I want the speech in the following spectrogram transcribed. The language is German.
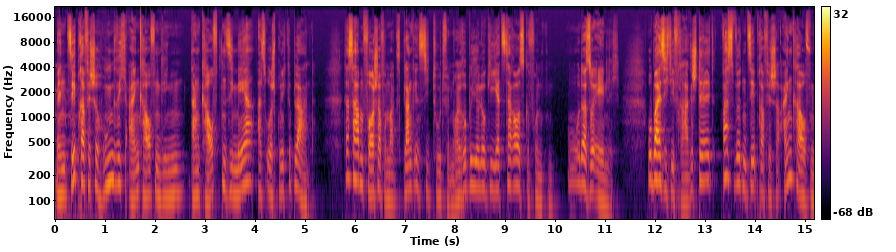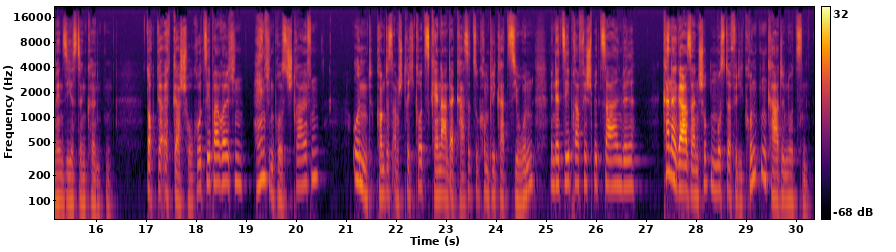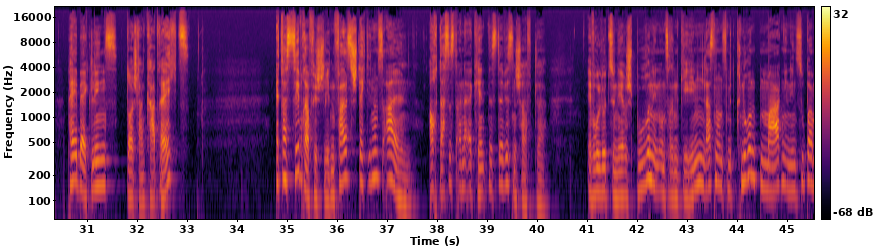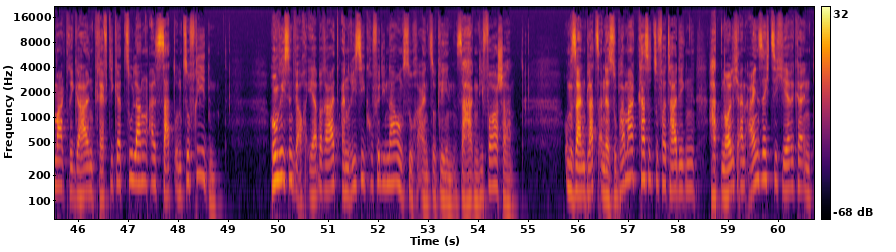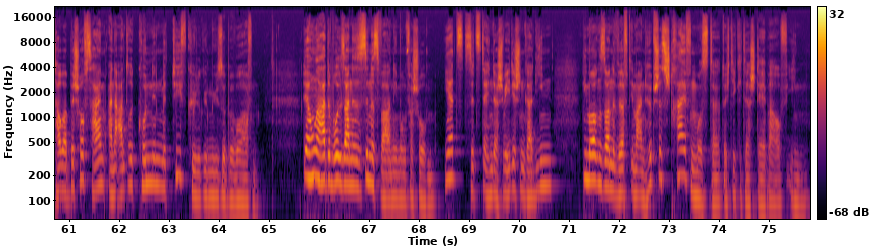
Wenn Zebrafische hungrig einkaufen gingen, dann kauften sie mehr als ursprünglich geplant. Das haben Forscher vom Max-Planck-Institut für Neurobiologie jetzt herausgefunden. Oder so ähnlich. Wobei sich die Frage stellt, was würden Zebrafische einkaufen, wenn sie es denn könnten? Dr. Oetker Schoko-Zebraröllchen? Hähnchenbruststreifen? Und kommt es am Strichcode-Scanner an der Kasse zu Komplikationen, wenn der Zebrafisch bezahlen will? Kann er gar sein Schuppenmuster für die Kundenkarte nutzen? Payback links, Deutschlandcard rechts? Etwas Zebrafisch jedenfalls steckt in uns allen. Auch das ist eine Erkenntnis der Wissenschaftler. Evolutionäre Spuren in unseren Genen lassen uns mit knurrendem Magen in den Supermarktregalen kräftiger zulangen als satt und zufrieden. Hungrig sind wir auch eher bereit, ein Risiko für die Nahrungssuche einzugehen, sagen die Forscher. Um seinen Platz an der Supermarktkasse zu verteidigen, hat neulich ein 61-Jähriger in Tauberbischofsheim eine andere Kundin mit Tiefkühlgemüse beworfen. Der Hunger hatte wohl seine Sinneswahrnehmung verschoben. Jetzt sitzt er hinter schwedischen Gardinen. Die Morgensonne wirft immer ein hübsches Streifenmuster durch die Gitterstäbe auf ihn.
